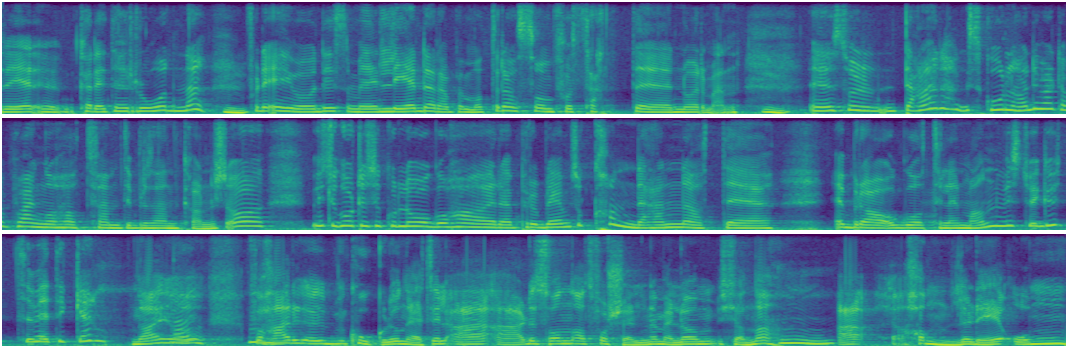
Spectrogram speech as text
re, hva det heter, rådende. Mm. For det er jo de som er ledere, på en måte da, som får sette normen. Mm. Eh, så der skolen hadde vært et poeng å ha hatt 50% kanskje. Og hvis du går til psykolog og har et problem, så kan det hende at det er bra å gå til en mann hvis du er gutt. Vet ikke. Nei, ja, for her eh, koker det jo ned til er, er det sånn at forskjellene mellom kjønna mm. er, handler det om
